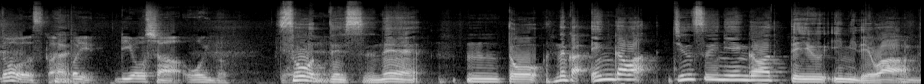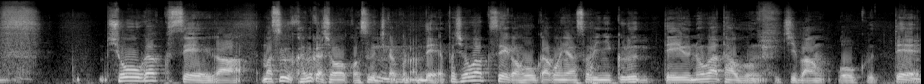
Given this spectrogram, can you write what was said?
どうですか、はいやっぱり利用者多いのってそうですね。うんと、なんか縁側、純粋に縁側っていう意味では、小学生が、まあ、すぐ上倉小学校はすぐ近くなんで、やっぱり小学生が放課後に遊びに来るっていうのが多分一番多くって、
